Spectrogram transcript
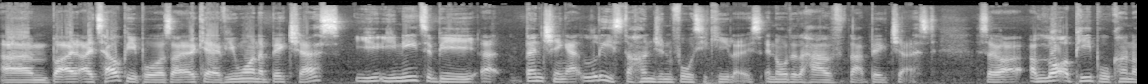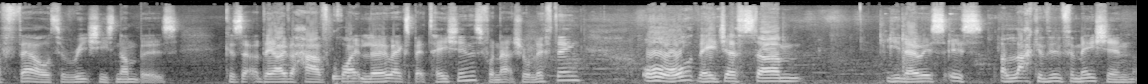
Um, but I, I tell people, I was like, okay, if you want a big chest, you, you need to be at benching at least 140 kilos in order to have that big chest. So a, a lot of people kind of fail to reach these numbers because they either have quite low expectations for natural lifting or they just um, you know it's it's a lack of information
